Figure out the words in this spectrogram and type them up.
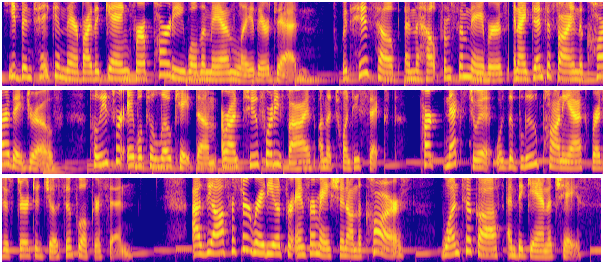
He had been taken there by the gang for a party while the man lay there dead. With his help and the help from some neighbors in identifying the car they drove, Police were able to locate them around 2:45 on the 26th. Parked next to it was the blue Pontiac registered to Joseph Wilkerson. As the officer radioed for information on the cars, one took off and began a chase.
